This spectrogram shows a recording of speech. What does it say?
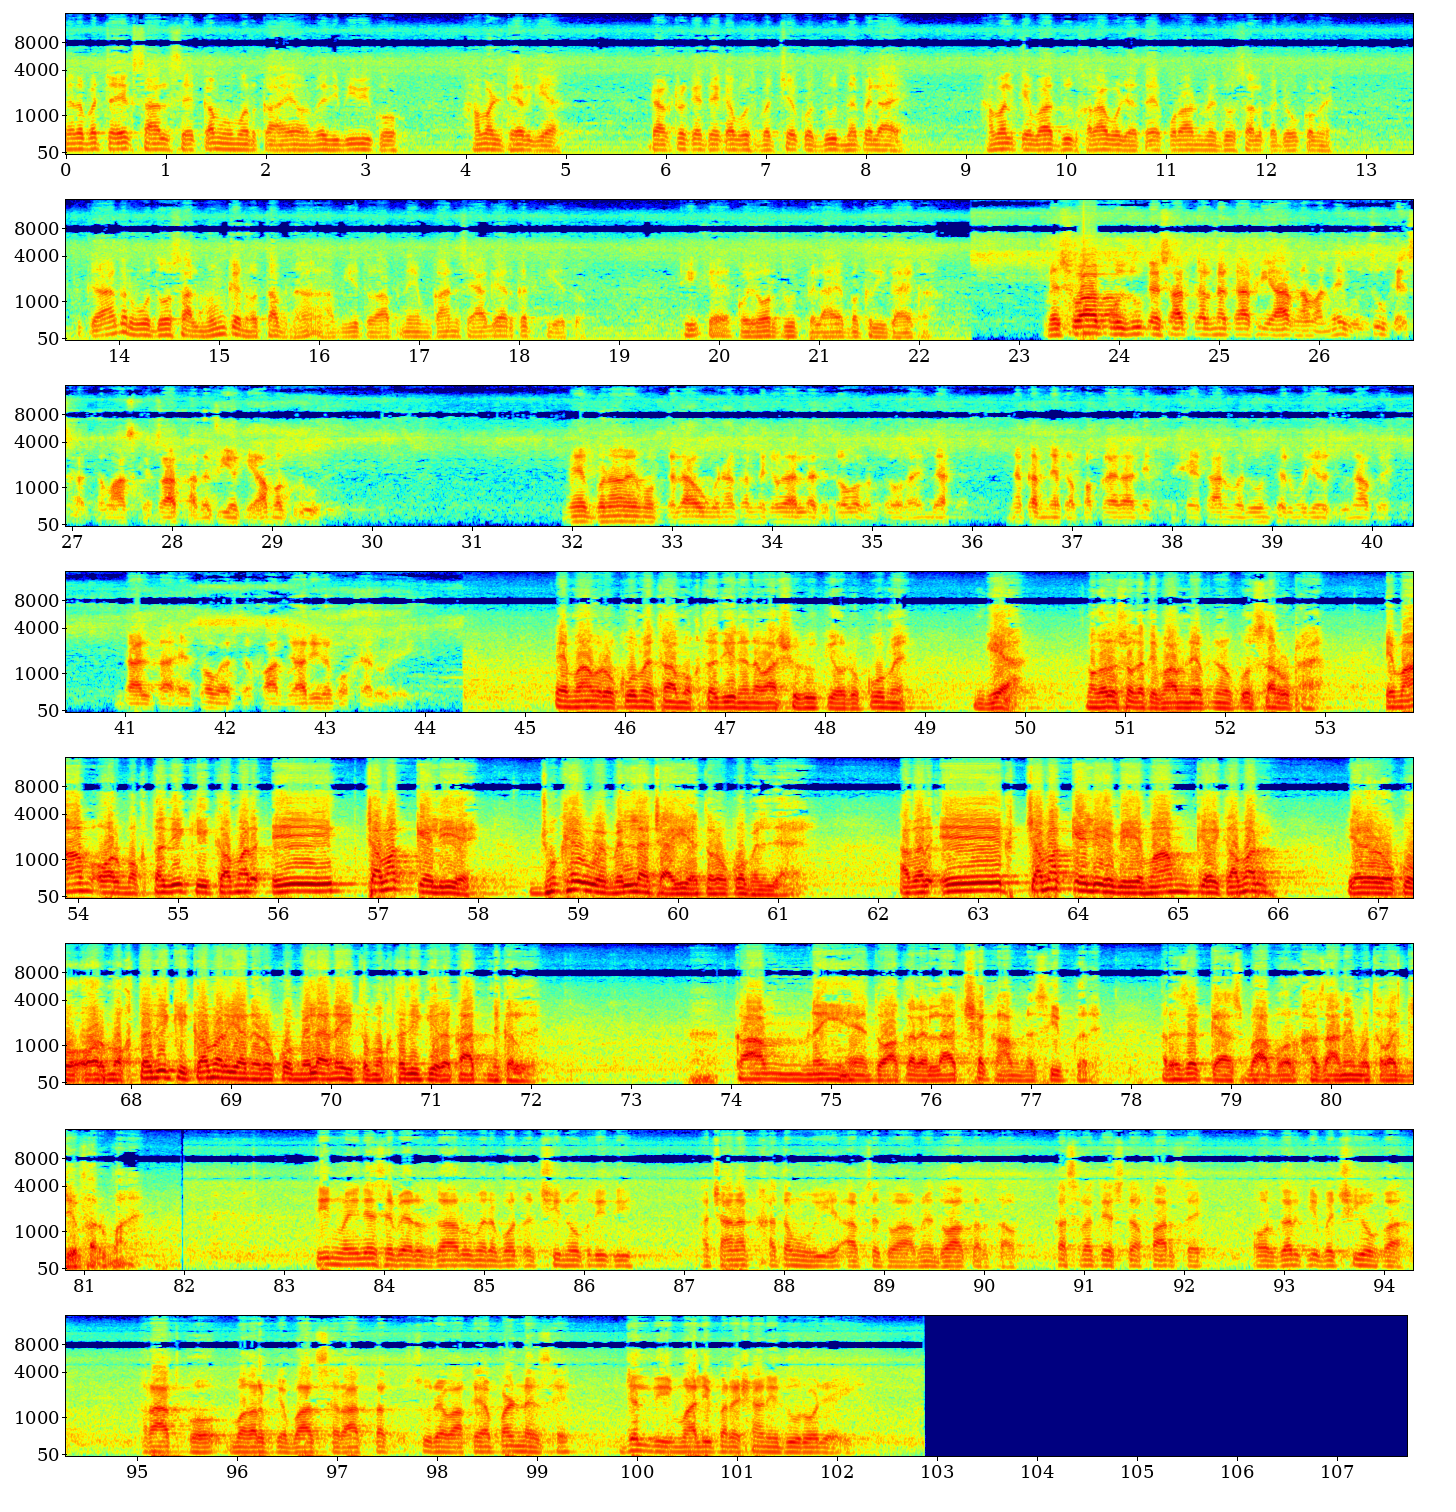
मेरा बच्चा एक साल से कम उम्र का है और मेरी बीवी को हमल ठहर गया। डॉक्टर कहते हैं कि अब उस बच्चे को दूध न पिलाए। हमल के बाद दूध खराब हो जाता है। कुरान में दो साल का जो हुक्म है। तो क्या अगर वो दो साल मुमकिन हो तब ना? अब ये तो आपने इम्कान से आगे हरकत की है तो। ठीक है, कोई और दूध पिलाए, बकरी गाय का। मिसवाक वज़ू के साथ करना काफ़ी यार न माने वज़ू के साथ, नमाज़ के साथ, हदफिया किया मकरू मैं गुनाह में मुबतला हूँ, गुनाह करने के बाद अल्लाह से तोबा करता हूँ आइंदा न करने का पक्का इरादे शैतान मलून फिर मुझे उस गुनाह पे डालता है। तो वह इस्तफार जारी रखो, खैर हो जाएगी। इमाम रुकू में था, मुख्तदी ने नमाज़ शुरू की और रुकू में गया। मगर उस वक्त इमाम ने अपने रुकू सर उठाया। इमाम और मुख्तदी की कमर एक चमक के लिए झुके हुए मिलना चाहिए तो रुको मिल जाए। अगर एक चमक के लिए भी इमाम की कमर, यानी रुको और मुख्तदी की कमर, यानी रुको मिला नहीं तो मुख्तदी की रकात निकल गई। काम नहीं है, दुआ कर अल्लाह, अच्छे काम नसीब करे। रजक के इसबाब और खजाने मुतवजह फरमाए। तीन महीने से बेरोजगार हूँ मेरे बहुत अच्छी नौकरी थी अचानक खत्म हुई है आपसे दुआ, मैं दुआ करता हूँ। कसरत इस्तफार से और घर की बच्चियों का रात को मगरब के बाद से रात तक सूर्य वाक़ पढ़ने से जल्दी माली परेशानी दूर हो जाएगी।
